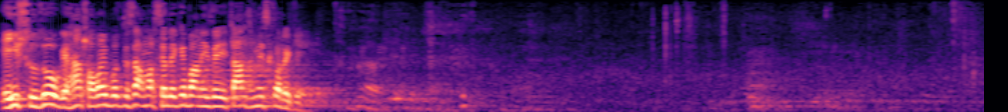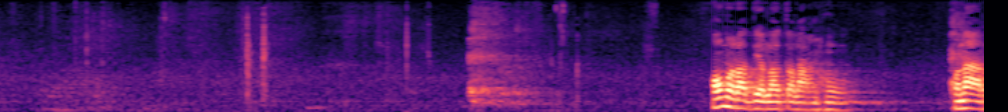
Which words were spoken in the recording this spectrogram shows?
এই সুযোগ হ্যাঁ সবাই বলতেছে, আমার ছেলেকে বানিয়ে যায় চান্স মিস করে কে? অমর আদি আল্লাহ তালা আনহু, ওনার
